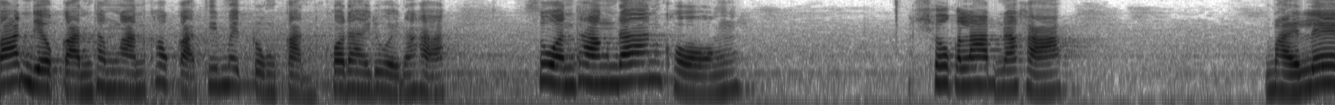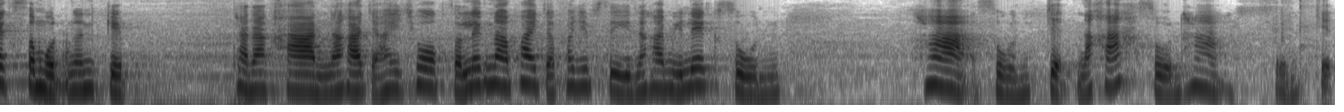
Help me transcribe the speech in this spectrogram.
บ้านเดียวกันทำงานเข้ากะที่ไม่ตรงกันก็ได้ด้วยนะคะ ส่วนทางด้านของโชคลาภนะคะ หมายเลขสมุดเงินเก็บ ธนาคารนะคะ จะให้โชคส่วนเลขหน้าไพ่จากไพ่ยิบสีนะคะ มีเลขศูนย์ห้าศูนย์เจ็ดนะคะศูนย์ห้าศูนย์เจ็ด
